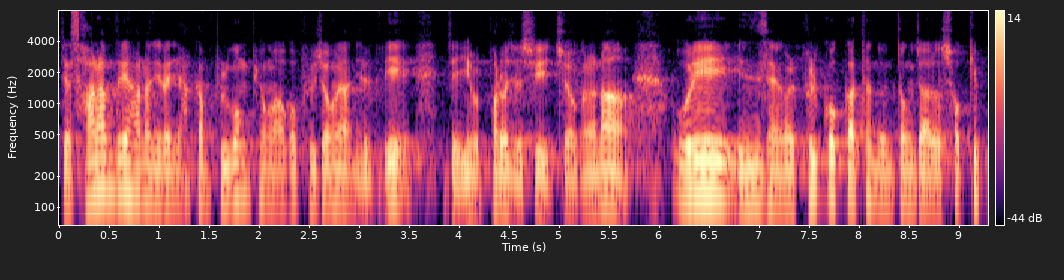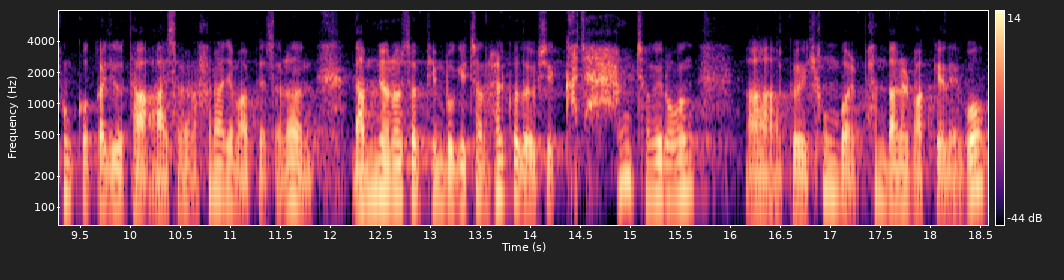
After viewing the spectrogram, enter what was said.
이제 사람들이 하는 일은 약간 불공평하고 불정한 일들이 이제 벌어질 수 있죠. 그러나 우리 인생을 불꽃 같은 눈동자로 속 깊은 것까지도 다 아시는 하나님 앞에서는 남녀노소 빈부귀천 할 것 없이 가장 정의로운 아, 그 형벌, 판단을 받게 되고,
